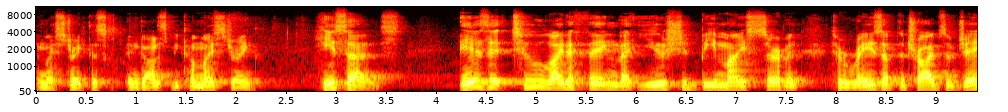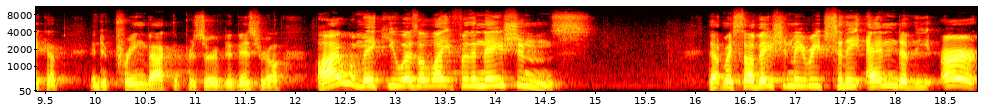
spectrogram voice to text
and my strength is, and God has become my strength. He says, Is it too light a thing that you should be my servant to raise up the tribes of Jacob and to bring back the preserved of Israel? I will make you as a light for the nations, that my salvation may reach to the end of the earth.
